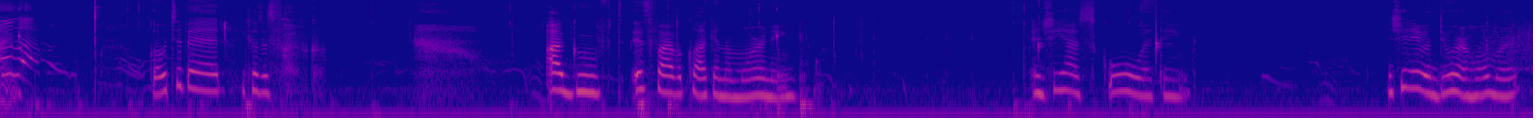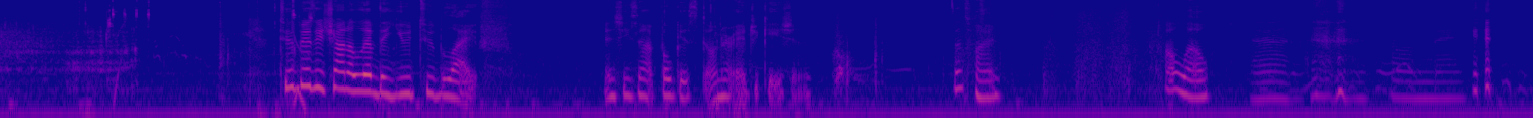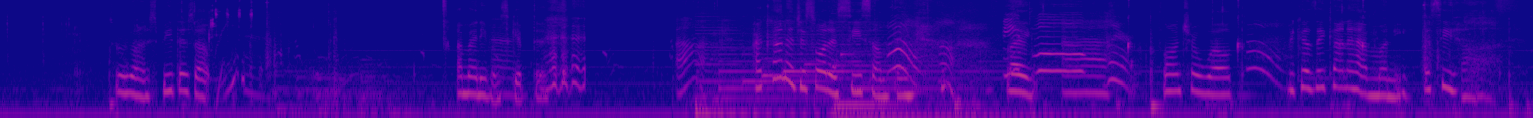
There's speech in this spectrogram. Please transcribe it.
Go to bed because it's 5 o'clock. I goofed. It's 5 o'clock in the morning. And she has school, I think. And she didn't even do her homework. Too busy trying to live the YouTube life. And she's not focused on her education. That's fine. Oh well. So we're gonna speed this up. I might even skip this. I kind of just want to see something. like, flaunt your wealth. Because they kind of have money. Let's see.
